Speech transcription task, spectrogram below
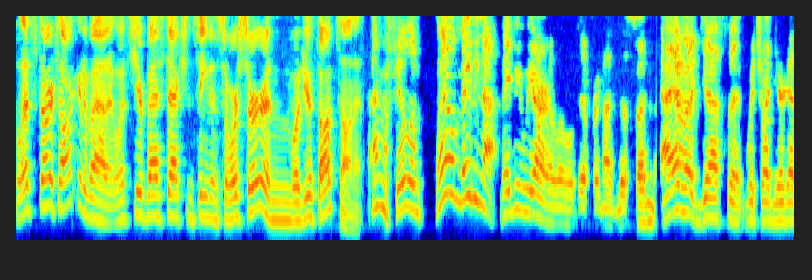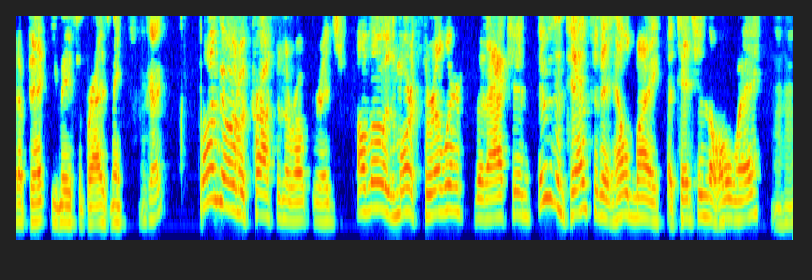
let's start talking about it. What's your best action scene in Sorcerer, and what are your thoughts on it? I have a feeling, well, maybe not. Maybe we are a little different on this one. I have a guess that which one you're going to pick. You may surprise me. Okay. But I'm going with Crossing the Rope Bridge. Although it was more thriller than action, it was intense and it held my attention the whole way. Mm-hmm.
